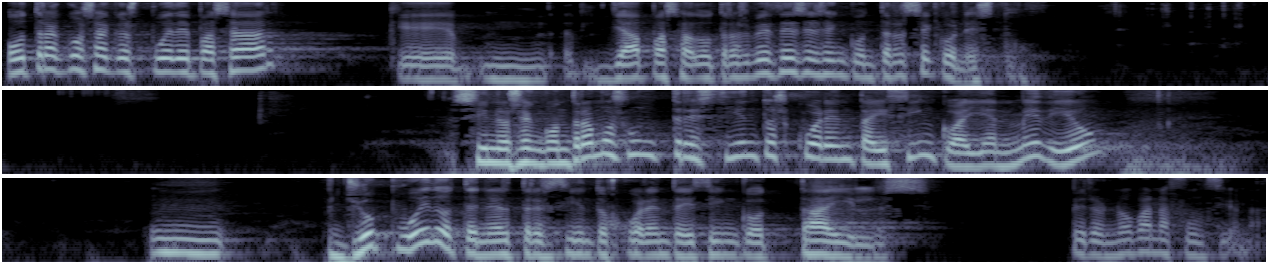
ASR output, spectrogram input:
Otra cosa que os puede pasar, que mm, ya ha pasado otras veces, es encontrarse con esto. Si nos encontramos un 345 ahí en medio, mm, yo puedo tener 345 tiles, pero no van a funcionar.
